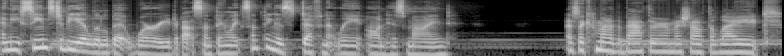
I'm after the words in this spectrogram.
And he seems to be a little bit worried about something, like something is definitely on his mind. As I come out of the bathroom, I shut off the light.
